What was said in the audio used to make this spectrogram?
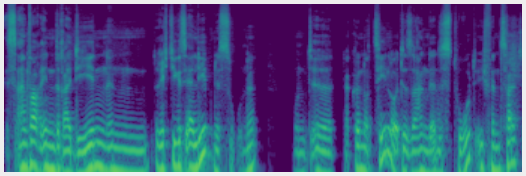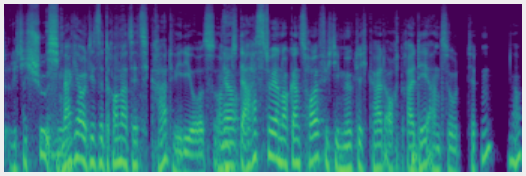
ist einfach in 3D ein, richtiges Erlebnis so, ne? Und äh, da können noch zehn Leute sagen, das ist tot. Ich finde es halt richtig schön. Ich so. mag ja auch diese 360-Grad-Videos. Und Ja. da hast du ja noch ganz häufig die Möglichkeit, auch 3D anzutippen. Ne?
